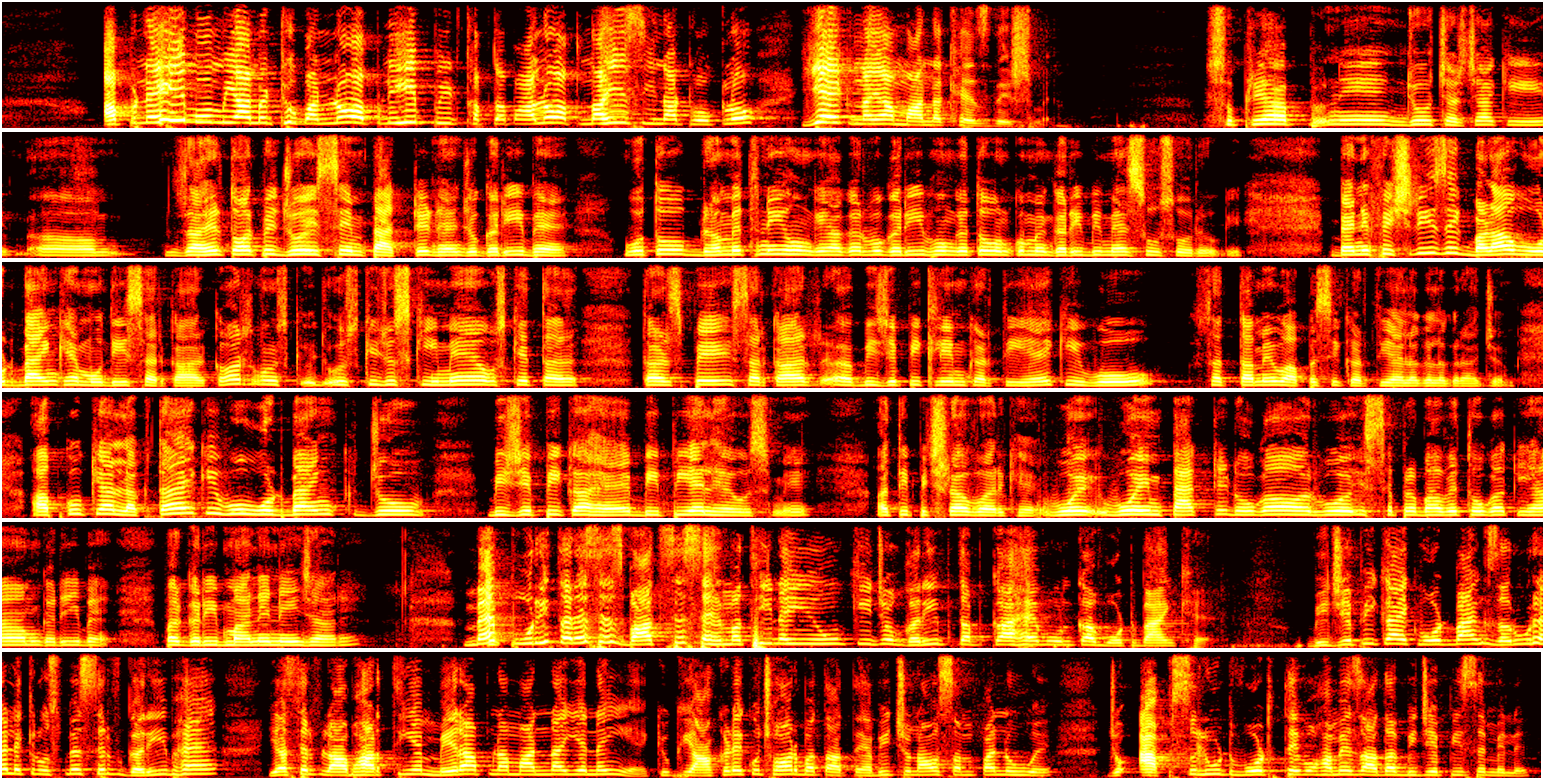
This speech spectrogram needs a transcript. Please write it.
अपने ही मुँह मियाँ मिट्ठू बन लो, अपनी ही पीठ थपथपा लो, अपना ही सीना ठोक लो। ये एक नया मानक है इस देश में। सुप्रिया, आपने जो चर्चा की ज़ाहिर तौर पे जो इससे इम्पैक्टेड हैं, जो गरीब हैं वो तो भ्रमित नहीं होंगे अगर वो गरीब होंगे तो उनको में गरीबी महसूस हो रही होगी। बेनिफिशरीज एक बड़ा वोट बैंक है मोदी सरकार का और उसकी उसकी जो स्कीमें हैं उसके तर, तर्ज पे सरकार बीजेपी क्लेम करती है कि वो सत्ता में वापसी करती है अलग अलग राज्यों में। आपको क्या लगता है कि वो वोट बैंक जो बीजेपी का है बीपीएल है उसमें अति पिछड़ा वर्ग है वो वो इम्पैक्टेड होगा और वो इससे प्रभावित होगा कि हाँ हम गरीब हैं पर गरीब माने नहीं जा रहे? मैं पूरी तरह से इस बात से सहमत ही नहीं हूँ कि जो गरीब तबका है, वो उनका वोट बैंक है। बीजेपी का एक वोट बैंक ज़रूर है, लेकिन उसमें सिर्फ़ गरीब है या सिर्फ़ लाभार्थी हैं, मेरा अपना मानना ये नहीं है, क्योंकि आंकड़े कुछ और बताते हैं। अभी चुनाव संपन्न हुए, जो एब्सोल्यूट वोट थे, वो हमें ज़्यादा बीजेपी से मिले।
